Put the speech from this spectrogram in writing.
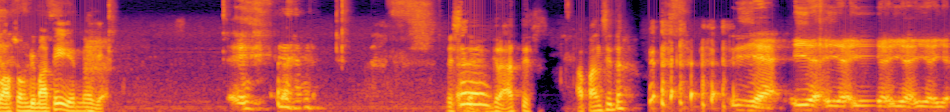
langsung dimatiin ya? This deh, gratis. Apaan sih tuh? Iya, iya, iya, iya, iya, iya, iya.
